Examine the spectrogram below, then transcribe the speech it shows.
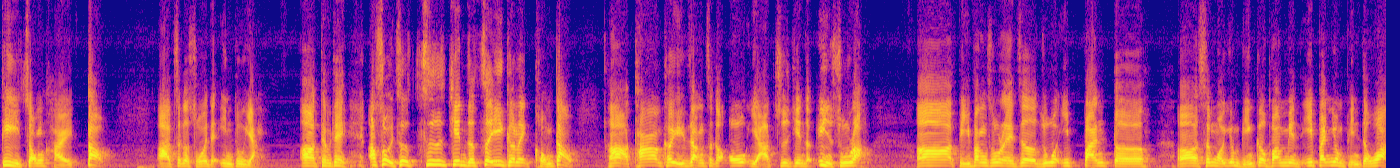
地中海到啊这个所谓的印度洋啊，对不对啊？所以这之间的这一个呢孔道啊，它可以让这个欧亚之间的运输啦。啊，比方说呢，这如果一般的呃生活用品各方面一般用品的话，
